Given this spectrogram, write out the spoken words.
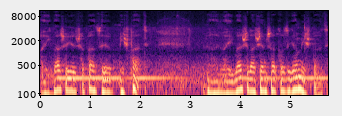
ויגבע שיש שבת זה משפט. ויגבע של השם סקו זה גם משפט.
